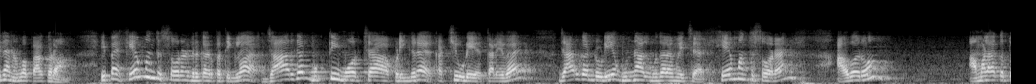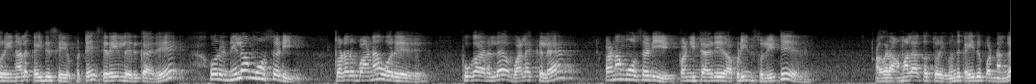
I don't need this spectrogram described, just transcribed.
இதை நம்ம பார்க்குறோம். இப்போ ஹேமந்த் சோரன் இருக்கார் பார்த்தீங்களா? ஜார்க்கண்ட் முக்தி மோர்ச்சா அப்படிங்கிற கட்சியுடைய தலைவர் ஜார்க்கண்டுடைய முன்னாள் முதலமைச்சர் ஹேமந்த் சோரன் அவரும் அமலாக்கத்துறையினால் கைது செய்யப்பட்டு சிறையில் இருக்காரு. ஒரு நில மோசடி தொடர்பான ஒரு புகாரில் வழக்கில் பண மோசடி பண்ணிட்டாரு அப்படின்னு சொல்லிட்டு அவர் அமலாக்கத்துறை வந்து கைது பண்ணாங்க.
